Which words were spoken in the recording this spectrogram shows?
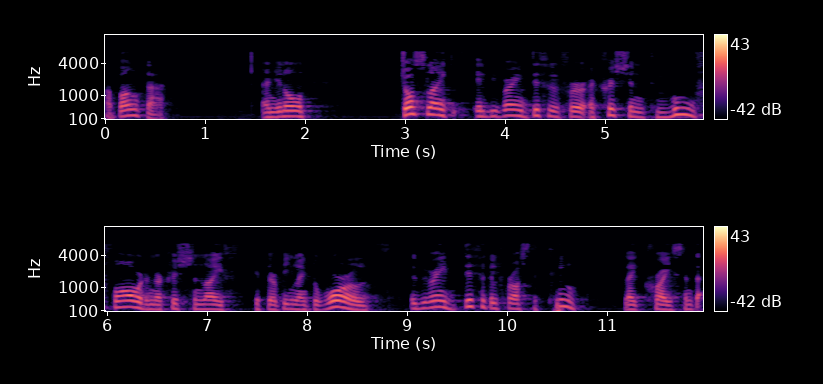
about that. And you know, just like it'll be very difficult for a Christian to move forward in their Christian life if they're being like the world, it'll be very difficult for us to think like Christ and to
